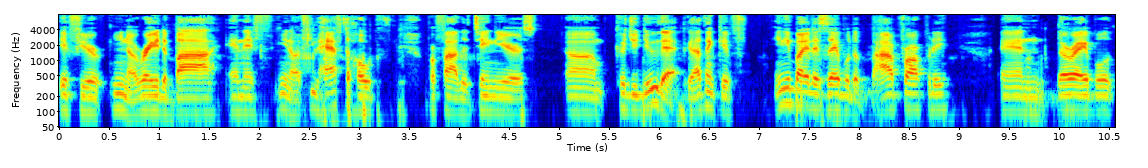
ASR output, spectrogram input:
if you're, you know, ready to buy, and if you know if you have to hold for five to ten years, um, could you do that? Because I think if anybody that's able to buy a property and they're able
